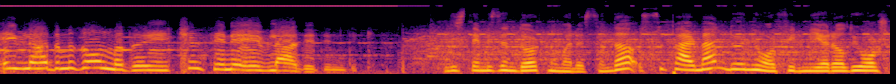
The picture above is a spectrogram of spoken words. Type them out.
Evladımız olmadığı için seni evlat edindik. Listemizin 4 numarasında Süpermen Dönüyor filmi yer alıyor.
